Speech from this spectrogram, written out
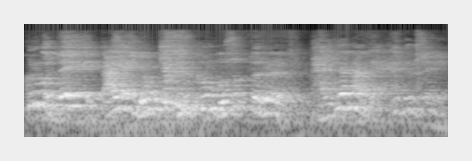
그리고 내 나의 영적인 그 모습들을 발견하게 해주세요.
